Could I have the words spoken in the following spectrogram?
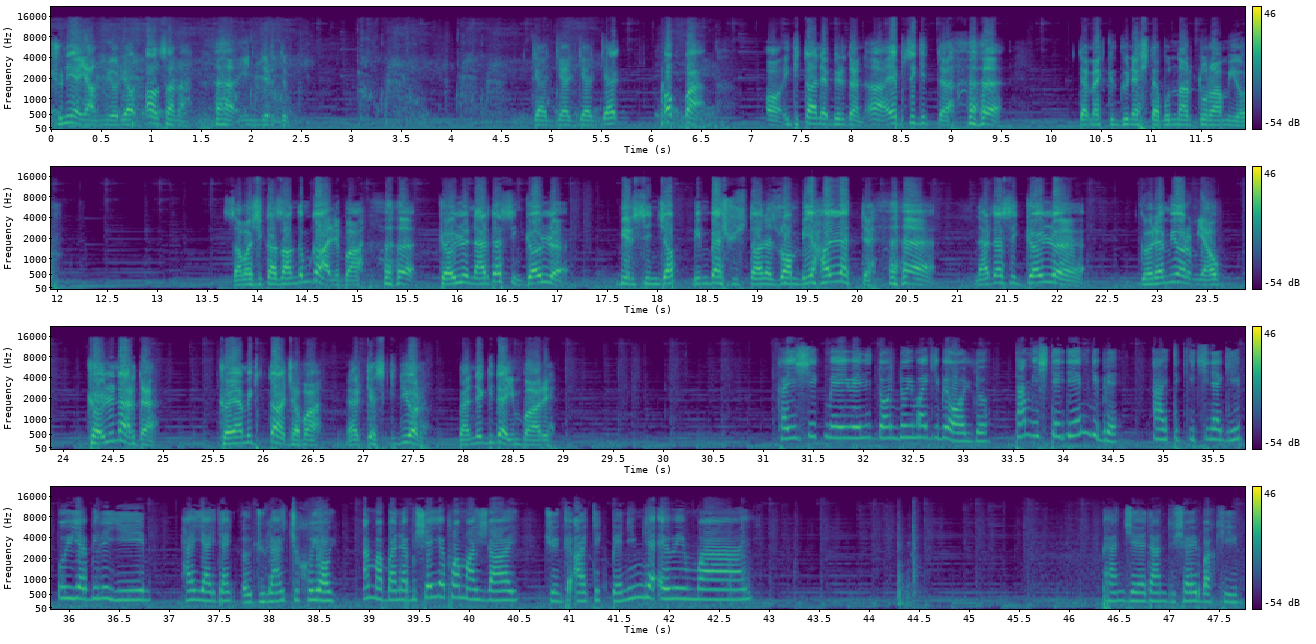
Şu niye yanmıyor ya? Al sana. İndirdim. Gel gel gel gel. Hoppa. O iki tane birden. Ha, hepsi gitti. Demek ki güneşte bunlar duramıyor. Savaşı kazandım galiba. köylü neredesin köylü? Bir sincap 1500 tane zombiyi halletti. neredesin köylü? Göremiyorum yav. Köylü nerede? Köye mi gitti acaba? Herkes gidiyor. Ben de gideyim bari. Kayışık meyveli dondurma gibi oldu. Tam istediğim gibi. Artık içine girip uyuyabilirim. Her yerden ödüller çıkıyor. Ama bana bir şey yapamazlar. Çünkü artık benim de evim var. Pencereden dışarı bakayım.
